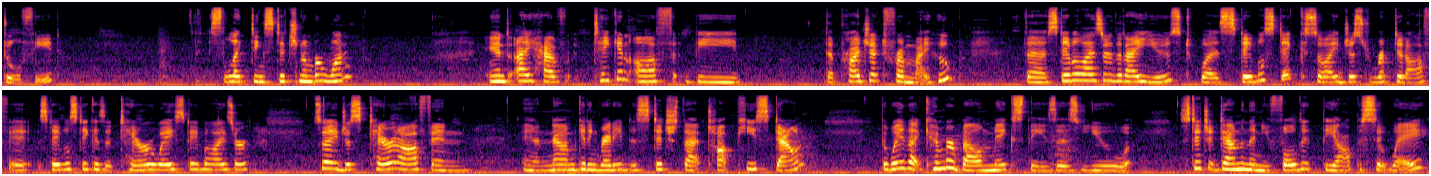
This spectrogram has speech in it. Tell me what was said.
dual feed. Selecting stitch number one, and I have taken off the the project from my hoop. The stabilizer that I used was Stable Stick, so I just ripped it off. It, Stable Stick is a tearaway stabilizer, so I just tear it off and, and now I'm getting ready to stitch that top piece down. The way that Kimberbell makes these is you stitch it down and then you fold it the opposite way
